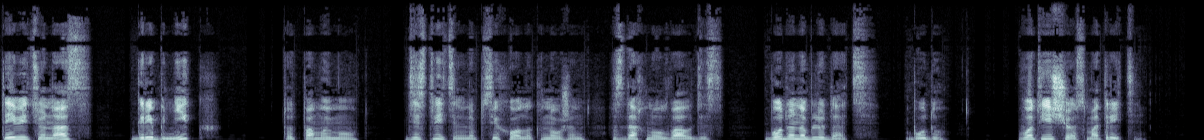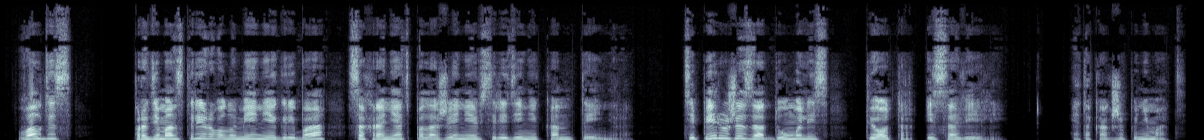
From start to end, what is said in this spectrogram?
Ты ведь у нас грибник». «Тут, по-моему, действительно психолог нужен», — вздохнул Валдис. «Буду наблюдать. Буду. Вот еще, смотрите». Валдис продемонстрировал умение гриба сохранять положение в середине контейнера. Теперь уже задумались Петр и Савелий. Это как же понимать?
